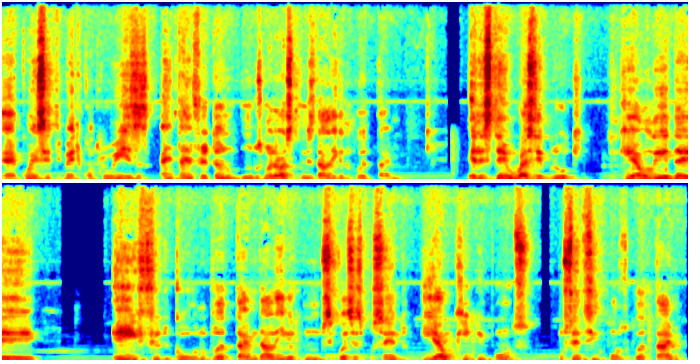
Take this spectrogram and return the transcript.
é, coincidentemente contra o Wizards, a gente tá enfrentando um dos melhores times da liga no Clutch Time. Eles têm o Westbrook, que é o líder em field goal no clutch time da liga com 56% e é o quinto em pontos, com 105 pontos no clutch time.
